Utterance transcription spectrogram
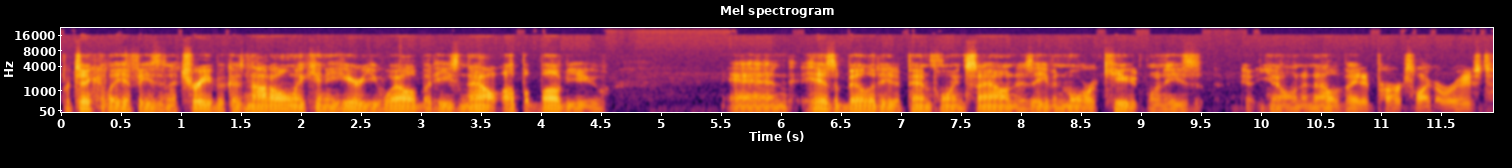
particularly if he's in a tree, because not only can he hear you well, but he's now up above you, and his ability to pinpoint sound is even more acute when he's you know on an elevated perch like a roost.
